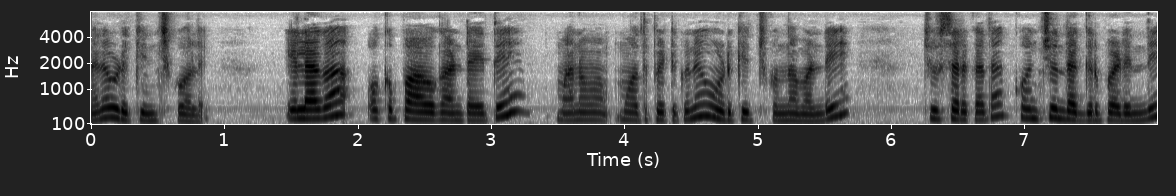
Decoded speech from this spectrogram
మీద ఉడికించుకోవాలి. ఇలాగా ఒక పావు గంట అయితే మనం మూత పెట్టుకుని ఉడికించుకుందామండి. చూసారు కదా కొంచెం దగ్గర పడింది.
